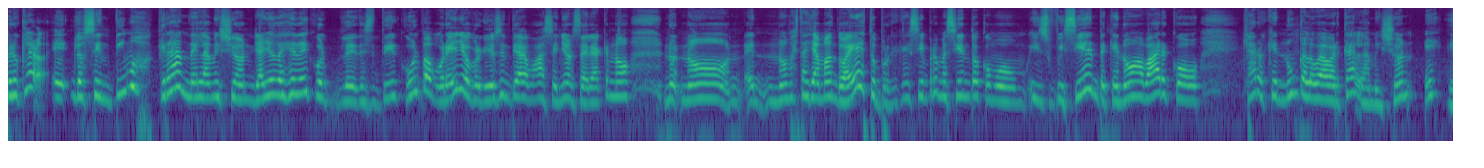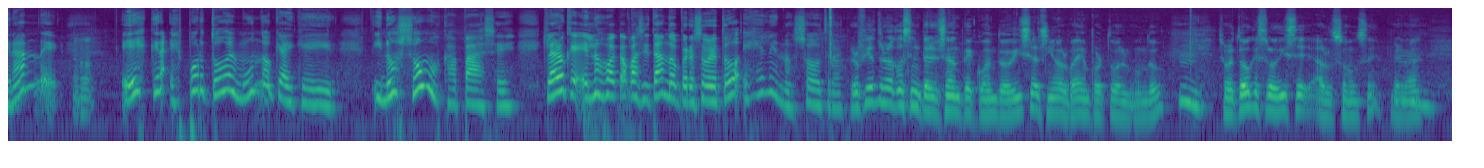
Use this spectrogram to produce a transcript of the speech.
Pero claro, eh, lo sentimos grande la misión. Ya yo dejé de, sentir culpa por ello, porque yo sentía, ah, Señor, ¿sería que no, no, no, eh, no me estás llamando a esto? Porque que siempre me siento como insuficiente, que no abarco. Claro, es que nunca lo voy a abarcar. La misión es grande. Es, es por todo el mundo que hay que ir. Y no somos capaces. Claro que Él nos va capacitando, pero sobre todo es Él en nosotros. Pero fíjate una cosa interesante, cuando dice el Señor, vayan por todo el mundo, mm. sobre todo que se lo dice a los once, ¿verdad? Mm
